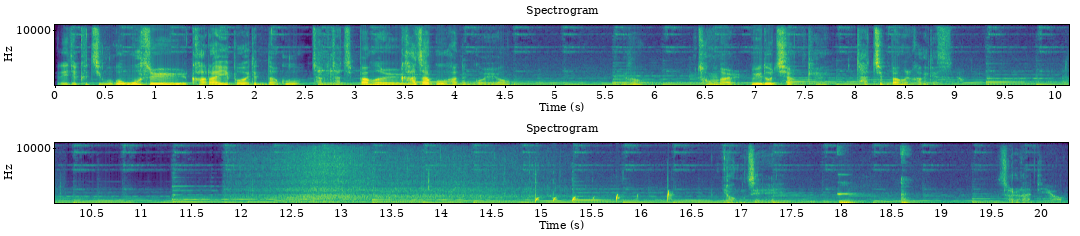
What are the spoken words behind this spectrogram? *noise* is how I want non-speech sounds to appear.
근데 이제 그 친구가 옷을 갈아입어야 된다고 자기 자취방을 가자고 하는 거예요. 그래서 정말 의도치 않게 자취방을 가게 됐어요. 영재 설라디오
